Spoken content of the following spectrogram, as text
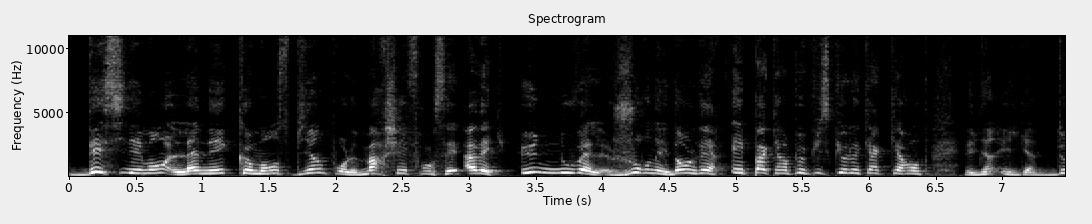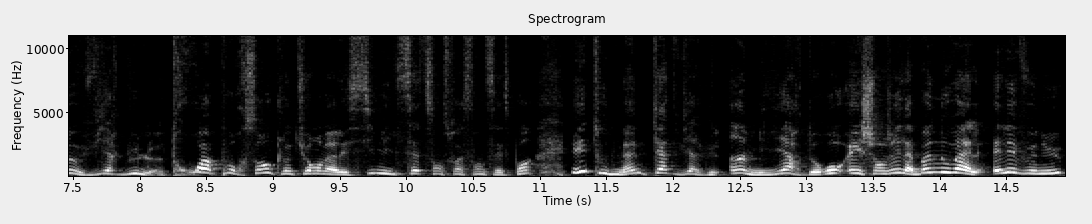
Décidément, l'année commence bien pour le marché français avec une nouvelle journée dans le vert et pas qu'un peu puisque le CAC 40, eh bien, il gagne 2,3%, clôturant vers les 6776 points et tout de même 4,1 milliards d'euros échangés. La bonne nouvelle, elle est venue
